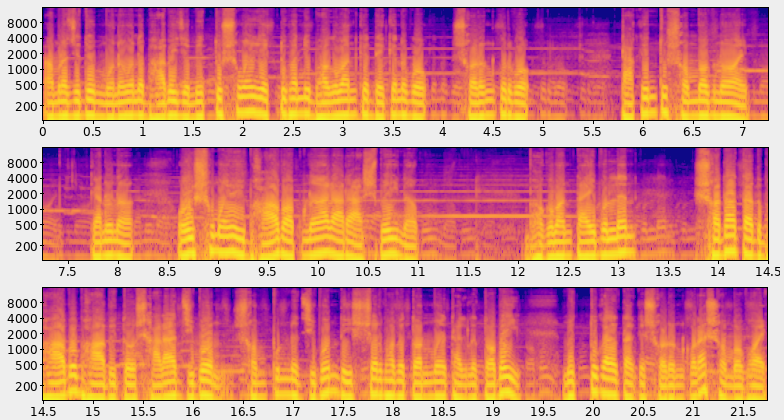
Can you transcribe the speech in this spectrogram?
আমরা যদি মনে মনে ভাবি যে মৃত্যুর সময় একটুখানি ভগবানকে ডেকে নেব, স্মরণ করব, তা কিন্তু সম্ভব নয়। কেননা, ওই সময় ওই ভাব আপনার আর আসবেই না। ভগবান তাই বললেন সদা তার ভাব ভাবিত সারা জীবন, সম্পূর্ণ জীবন দিয়ে ঈশ্বরভাবে তন্ময় থাকলে তবেই মৃত্যুকালে তাকে স্মরণ করা সম্ভব হয়।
